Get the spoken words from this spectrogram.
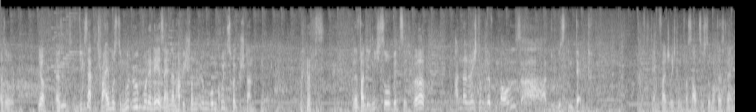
Also, ja, also wie gesagt, Try musste nur irgendwo in der Nähe sein, dann habe ich schon irgendwo im Grünzeug gestanden. das fand ich nicht so witzig. Äh, andere Richtung driften, Baus. Ah, du bist ein Depp. Der in die falsche Richtung und versaut sich so noch das Rennen.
